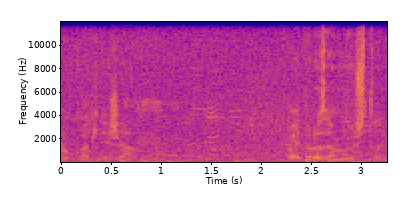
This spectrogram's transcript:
руку отлежал. Пойду разомну, что ли?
